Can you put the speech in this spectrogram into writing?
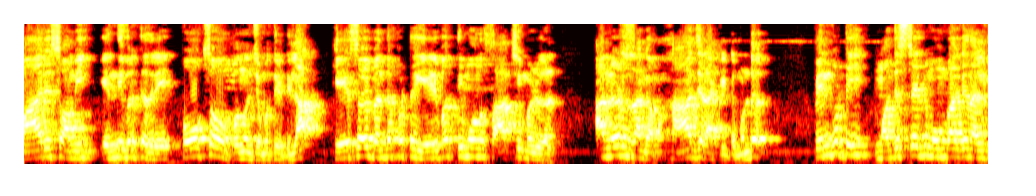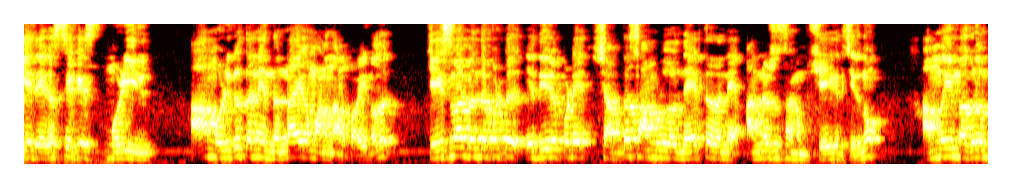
മാരസ്വാമി എന്നിവർക്കെതിരെ പോക്സോ വകുപ്പൊന്നും ചുമത്തിയിട്ടില്ല. കേസുമായി ബന്ധപ്പെട്ട് എഴുപത്തിമൂന്ന് സാക്ഷിമൊഴികൾ അന്വേഷണ സംഘം ഹാജരാക്കിയിട്ടുമുണ്ട്. പെൺകുട്ടി മജിസ്ട്രേറ്റിന് മുമ്പാകെ നൽകിയ രഹസ്യ കേസ് മൊഴിയിൽ ആ മൊഴികൾ തന്നെ നിർണായകമാണെന്നാണ് പറയുന്നത്. കേസുമായി ബന്ധപ്പെട്ട് യെദ്യൂരപ്പയുടെ ശബ്ദ സാമ്പിളുകൾ നേരത്തെ തന്നെ അന്വേഷണ സംഘം ശേഖരിച്ചിരുന്നു. അമ്മയും മകളും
